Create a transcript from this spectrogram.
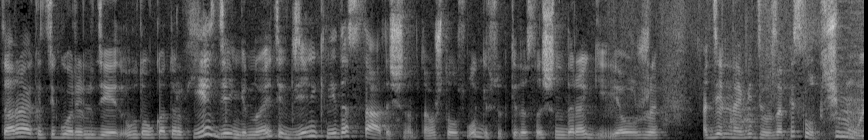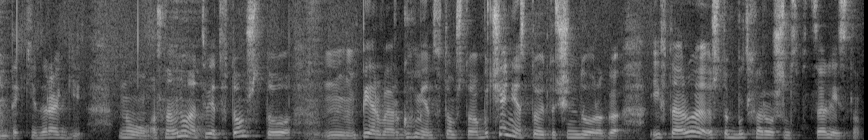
Вторая категория людей, у которых есть деньги, но этих денег недостаточно, потому что услуги все-таки достаточно дорогие. Я уже отдельное видео записывала, почему они такие дорогие. Ну, основной ответ в том, что первый аргумент в том, что обучение стоит очень дорого, и второе, чтобы быть хорошим специалистом.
